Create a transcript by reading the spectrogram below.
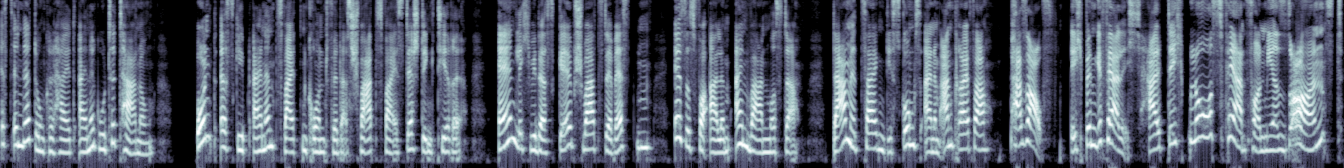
ist in der Dunkelheit eine gute Tarnung. Und es gibt einen zweiten Grund für das Schwarz-Weiß der Stinktiere. Ähnlich wie das Gelb-Schwarz der Wespen ist es vor allem ein Warnmuster. Damit zeigen die Skunks einem Angreifer: Pass auf, ich bin gefährlich, halt dich bloß fern von mir, sonst.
